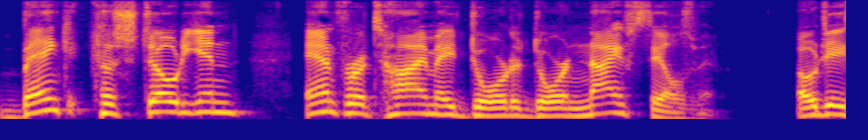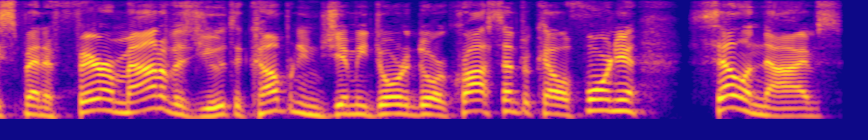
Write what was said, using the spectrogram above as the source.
bank custodian, and for a time a door to door knife salesman. OJ spent a fair amount of his youth accompanying Jimmy door to door across Central California selling knives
